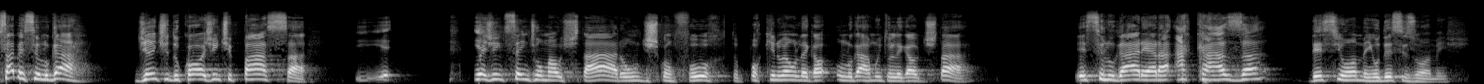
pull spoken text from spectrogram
Sabe esse lugar diante do qual a gente passa e, e a gente sente um mal-estar ou um desconforto, porque não é um, legal, um lugar muito legal de estar? Esse lugar era a casa desse homem ou desses homens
